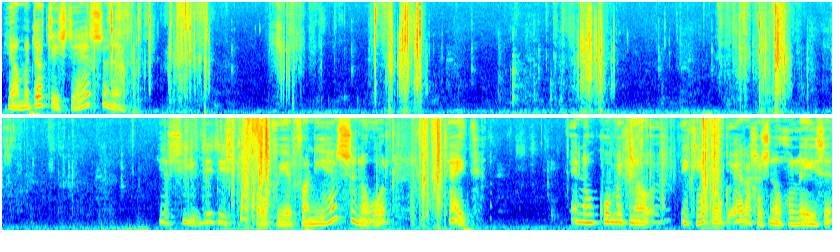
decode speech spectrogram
Ja, maar dat is de hersenen. Ja, zie je, dit is toch ook weer van die hersenen hoor. Kijk. En hoe kom ik nou. Ik heb ook ergens nog gelezen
